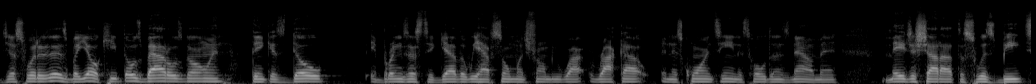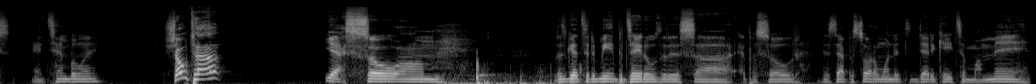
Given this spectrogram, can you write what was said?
Just what it is. But yo, keep those battles going. Think it's dope it brings us together. We have so much fun. We rock out in this quarantine. It's holding us down, man. Major shout out to Swizz Beatz and Timbaland. Showtime. Yes. So um, let's get to the meat and potatoes of this uh, episode. This episode I wanted to dedicate to my man,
